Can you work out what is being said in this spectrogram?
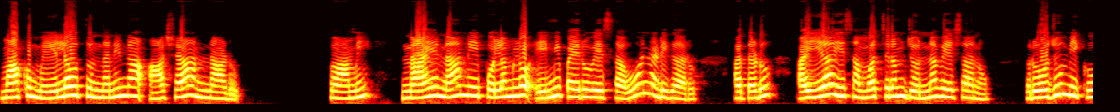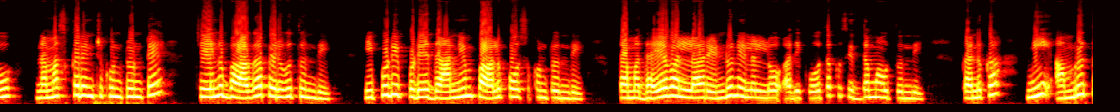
మాకు మేలవుతుందని నా ఆశ అన్నాడు. స్వామి నాయన నీ పొలంలో ఏమి పైరు వేశావు అని అడిగారు. అతడు అయ్యా ఈ సంవత్సరం జొన్న వేశాను. రోజు మీకు నమస్కరించుకుంటుంటే చేను బాగా పెరుగుతుంది. ఇప్పుడిప్పుడే ధాన్యం పాలు పోసుకుంటుంది. తమ దయ వల్ల రెండు నెలల్లో అది కోతకు సిద్ధమవుతుంది. కనుక మీ అమృత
